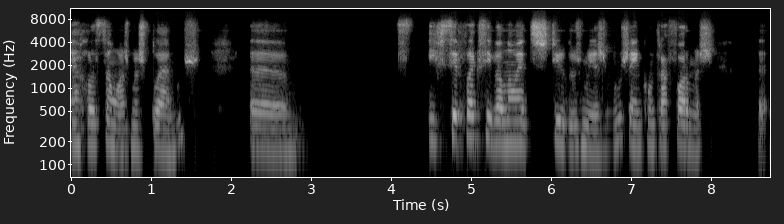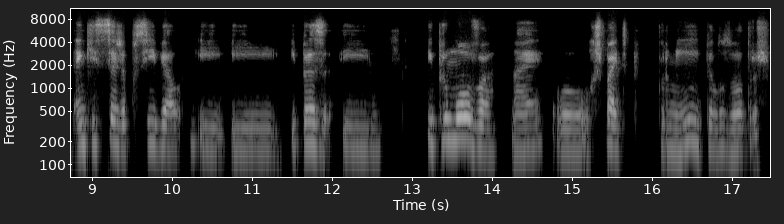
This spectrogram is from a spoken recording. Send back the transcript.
em relação aos meus planos, uh, e ser flexível não é desistir dos mesmos, é encontrar formas uh, em que isso seja possível e, e, e, e promova é? o respeito por mim e pelos outros,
